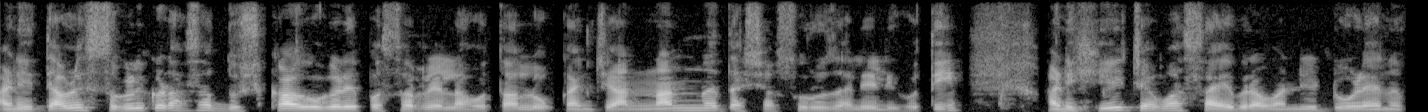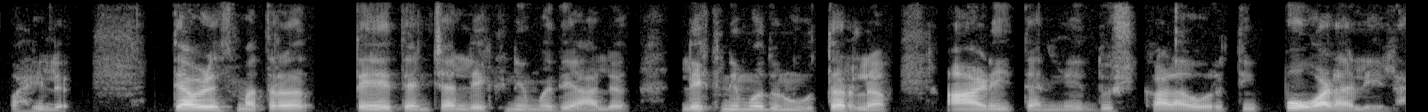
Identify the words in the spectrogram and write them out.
आणि त्यावेळेस सगळीकडे असा दुष्काळ वगैरे पसरलेला होता. लोकांची अन्नान्न दशा सुरू झालेली होती. आणि हे जेव्हा साहेबरावांनी डोळ्यानं पाहिलं त्यावेळेस मात्र ते त्यांच्या लेखणीमध्ये आलं. लेखणीमधून उतरलं आणि त्यांनी दुष्काळावरती पोवाडा लिहिला.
